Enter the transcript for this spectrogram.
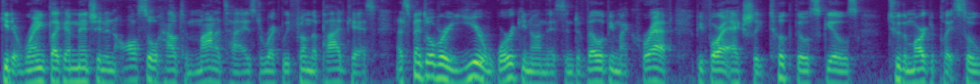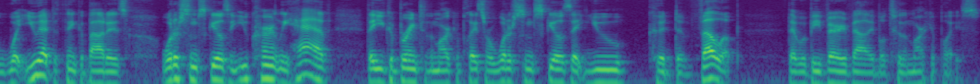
get it ranked, like I mentioned, and also how to monetize directly from the podcast. And I spent over a year working on this and developing my craft before I actually took those skills to the marketplace. So, what you have to think about is what are some skills that you currently have that you could bring to the marketplace, or what are some skills that you could develop that would be very valuable to the marketplace.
